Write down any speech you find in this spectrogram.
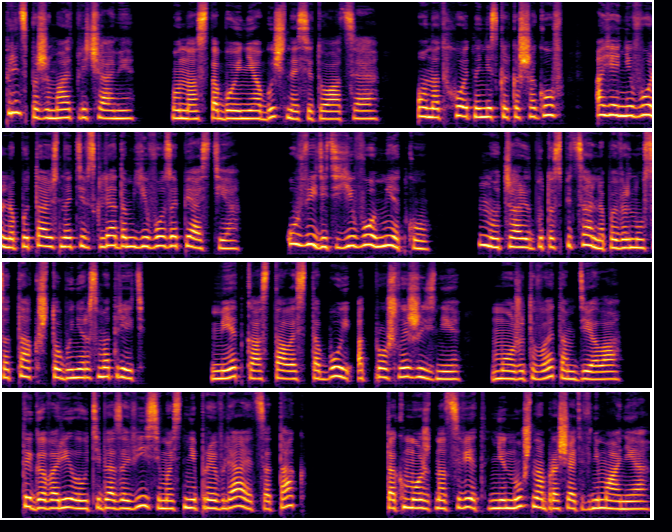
Принц пожимает плечами. У нас с тобой необычная ситуация. Он отходит на несколько шагов а я невольно пытаюсь найти взглядом его запястье, увидеть его метку. Но Джаред будто специально повернулся так, чтобы не рассмотреть. «Метка осталась с тобой от прошлой жизни. Может, в этом дело. Ты говорила, у тебя зависимость не проявляется, так? Так, может, на цвет не нужно обращать внимание?»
